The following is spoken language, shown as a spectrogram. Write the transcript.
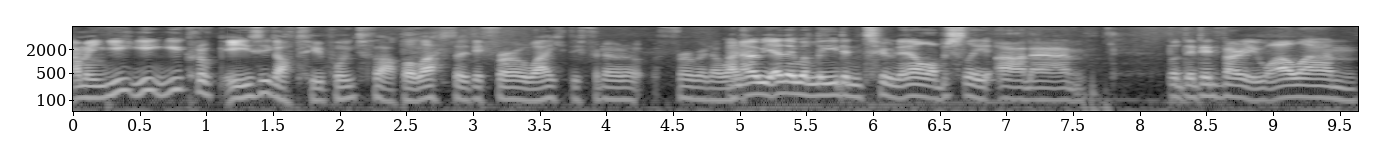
I mean, you, you, you could have easily got two points for that, but Leicester they throw away, they throw throw it away. I know, yeah, they were leading 2 0, obviously, and um, but they did very well. Um,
